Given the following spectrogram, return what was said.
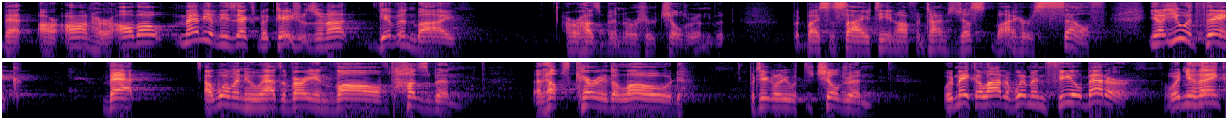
that are on her. Although many of these expectations are not given by her husband or her children, but, but by society and oftentimes just by herself. You know, you would think that a woman who has a very involved husband that helps carry the load, particularly with the children, would make a lot of women feel better, wouldn't you think?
